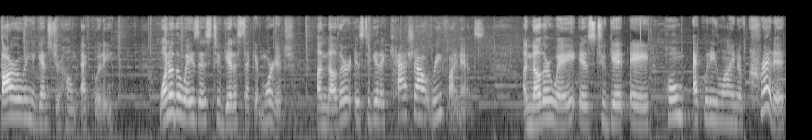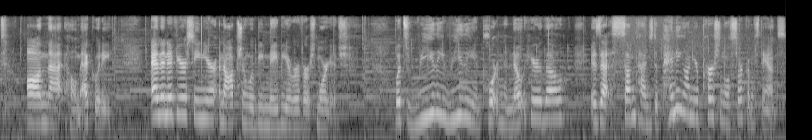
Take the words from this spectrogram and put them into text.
borrowing against your home equity. One of the ways is to get a second mortgage. Another is to get a cash out refinance. Another way is to get a home equity line of credit on that home equity. And then if you're a senior, an option would be maybe a reverse mortgage. What's really, really important to note here though, is that sometimes depending on your personal circumstance,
